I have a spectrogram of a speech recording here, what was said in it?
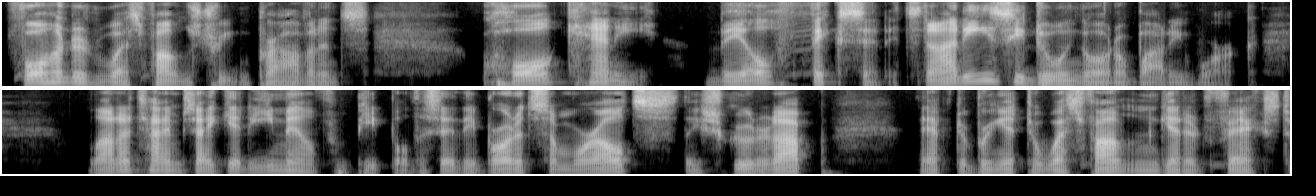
400 West Fountain Street in Providence. Call Kenny. They'll fix it. It's not easy doing auto body work. A lot of times I get email from people. They say they brought it somewhere else, they screwed it up. They have to bring it to West Fountain, get it fixed.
